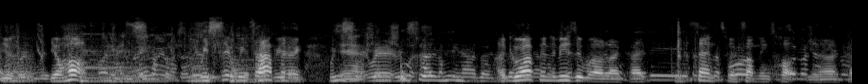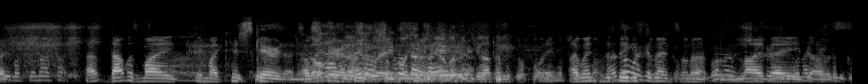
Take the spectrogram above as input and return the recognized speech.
You're, you're hot. We sit, we tap it. We sit, we're, we sit, we, I grew up in the music world, like, I can sense when something's hot, you know? Like, that, that was my, in my kids. Scared us. I was scared. I went to the biggest events on earth. I was in Live Aid, I was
